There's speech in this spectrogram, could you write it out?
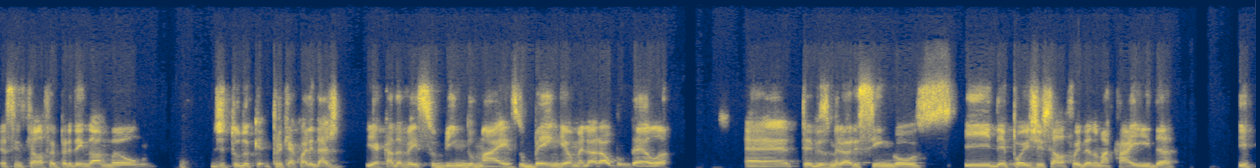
eu sinto que ela foi perdendo a mão de tudo que. Porque a qualidade ia cada vez subindo mais. O Bang é o melhor álbum dela é, teve os melhores singles e depois disso ela foi dando uma caída e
